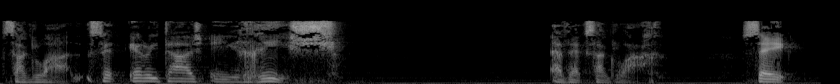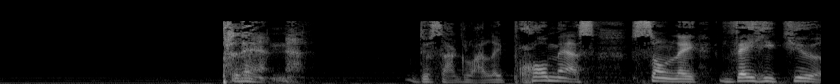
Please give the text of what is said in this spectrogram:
sa gloire. Cet héritage est riche avec sa gloire. C'est pleine de sa gloire. Les promesses sont les véhicules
